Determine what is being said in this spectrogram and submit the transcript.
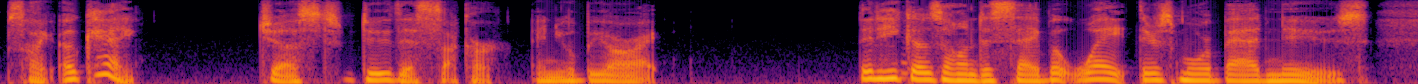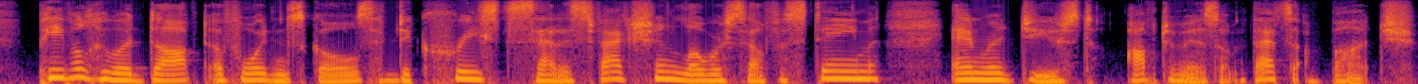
It's like, okay, just do this sucker and you'll be all right. Then he goes on to say, but wait, there's more bad news. People who adopt avoidance goals have decreased satisfaction, lower self-esteem, and reduced optimism. That's a bunch.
